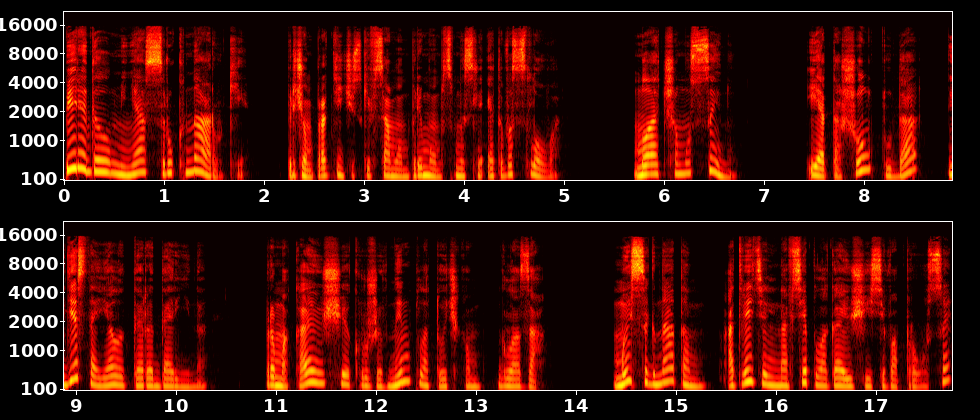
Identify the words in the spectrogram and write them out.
передал меня с рук на руки, причем практически в самом прямом смысле этого слова, младшему сыну, и отошел туда, где стояла Тера Дарина, промокающая кружевным платочком глаза. Мы с Игнатом ответили на все полагающиеся вопросы,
